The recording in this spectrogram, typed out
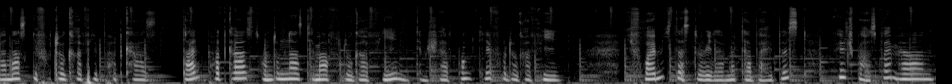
Wanaski Fotografie Podcast, dein Podcast rund um das Thema Fotografie mit dem Schwerpunkt Tierfotografie. Ich freue mich, dass du wieder mit dabei bist. Viel Spaß beim Hören.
